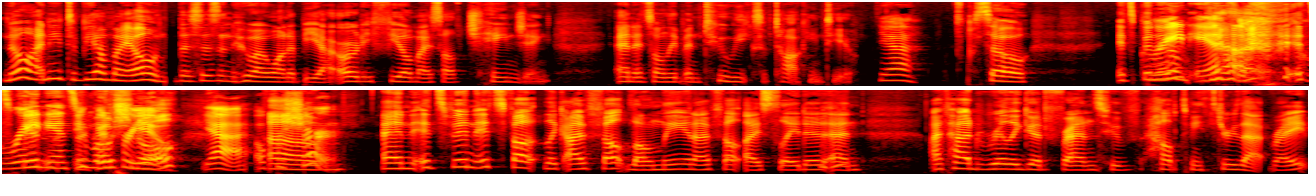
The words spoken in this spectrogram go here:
no, I need to be on my own. This isn't who I want to be. I already feel myself changing. And it's only been two weeks of talking to you. Yeah. So it's been an- Great answer. yeah, it's Great been answer. Good for you. emotional. Yeah. Oh, for sure. Um, And it's been, it's felt like I've felt lonely and I've felt isolated. Mhm. And I've had really good friends who've helped me through that, right?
